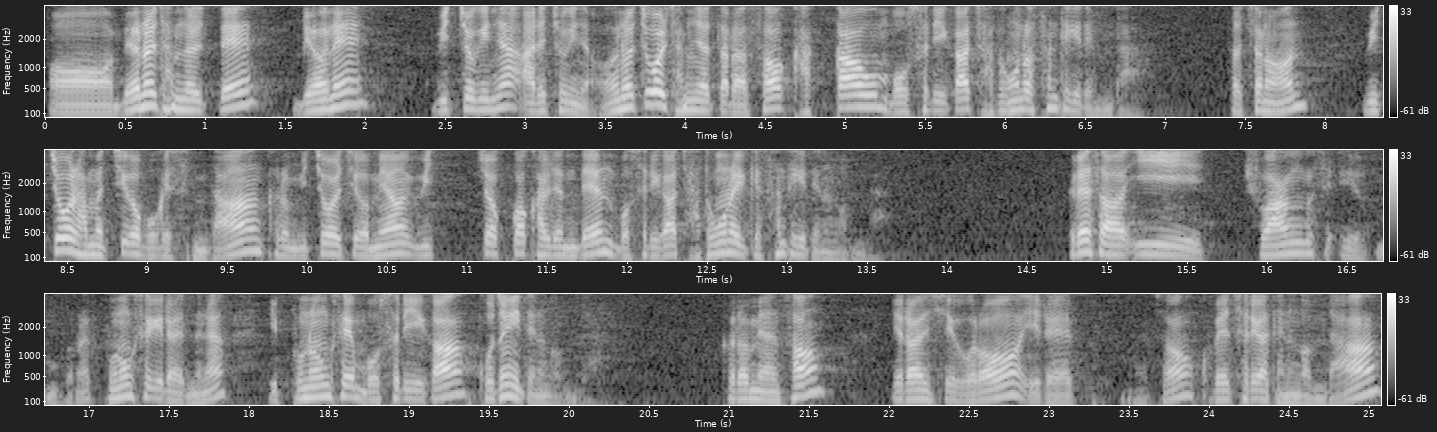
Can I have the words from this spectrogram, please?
어, 면을 잡는 때 면의 위쪽이냐 아래쪽이냐 어느 쪽을 잡냐에 따라서 가까운 모서리가 자동으로 선택이 됩니다. 자 저는 위쪽을 한번 찍어 보겠습니다. 그럼 위쪽을 찍으면 위쪽과 관련된 모서리가 자동으로 이렇게 선택이 되는 겁니다. 그래서 이 주황색, 뭐라, 분홍색이라 해야 되나? 이 분홍색 모서리가 고정이 되는 겁니다. 그러면서 이런 식으로 이래? 구배 처리가 되는 겁니다.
